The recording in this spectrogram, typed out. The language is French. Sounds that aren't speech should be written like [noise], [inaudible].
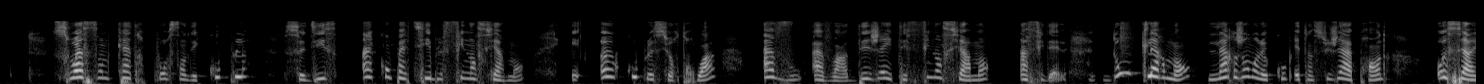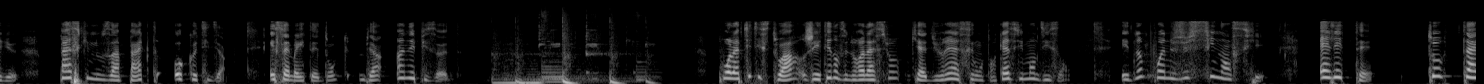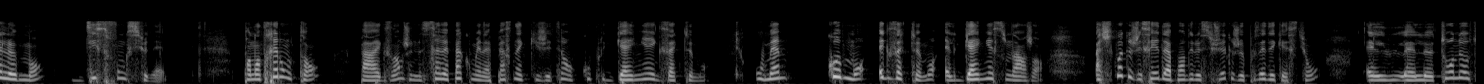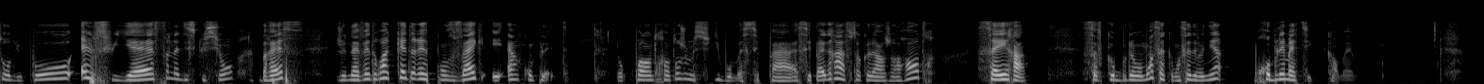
64% des couples se disent incompatibles financièrement et un couple sur trois avoue avoir déjà été financièrement infidèle. Donc clairement, l'argent dans le couple est un sujet à prendre au sérieux parce qu'il nous impacte au quotidien. Et ça méritait donc bien un épisode. Pour la petite histoire, j'ai été dans une relation qui a duré assez longtemps, quasiment 10 ans. Et d'un point de vue financier, elle était totalement dysfonctionnelle. Pendant très longtemps, par exemple, je ne savais pas combien la personne avec qui j'étais en couple gagnait exactement, ou même comment exactement elle gagnait son argent. À chaque fois que j'essayais d'aborder le sujet, que je posais des questions, elle, tournait autour du pot, elle fuyait, fin de la discussion. Bref, je n'avais droit qu'à des réponses vagues et incomplètes. Donc pendant 30 ans, je me suis dit, bon, bah, c'est pas, c'est pas grave, tant que l'argent rentre, ça ira. Sauf qu'au bout d'un moment, ça commençait à devenir problématique quand même.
